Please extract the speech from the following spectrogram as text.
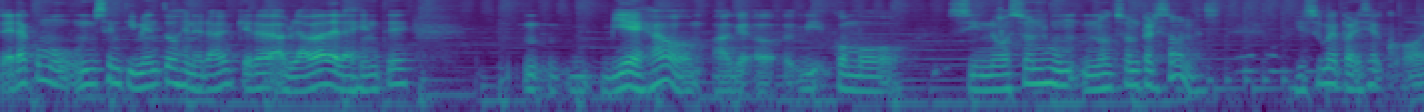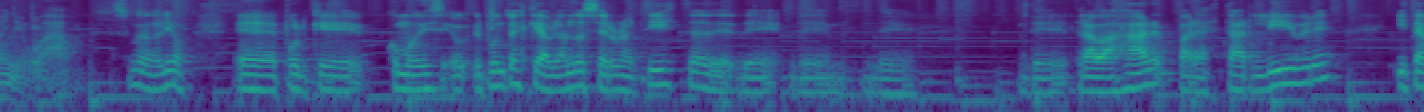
era como un sentimiento general que era, hablaba de la gente vieja o, como si no son, no son personas. Y eso me parecía, coño, wow, eso me dolió. Eh, porque, como dice, el punto es que hablando de ser un artista, de, de, trabajar para estar libre, y eh,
